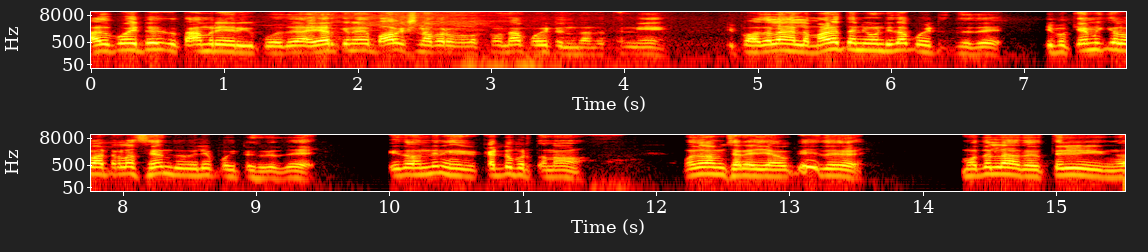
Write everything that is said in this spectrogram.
அது போயிட்டு தாமரை ஏரிக்கு போகுது. ஏற்கனவே பாலகிருஷ்ணாபுரம் பக்கம் தான் போயிட்டு இருந்தது அந்த தண்ணி. இப்போ அதெல்லாம் இல்லை. மழை தண்ணி ஒண்டி தான் போயிட்டு இருந்தது. இப்போ கெமிக்கல் வாட்டர்லாம் சேர்ந்து வெளியே போயிட்டு இருக்குது. இதை வந்து நீங்கள் கட்டுப்படுத்தணும். முதலமைச்சர் ஐயாவுக்கு இது முதல்ல அதை தெரிவிங்க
